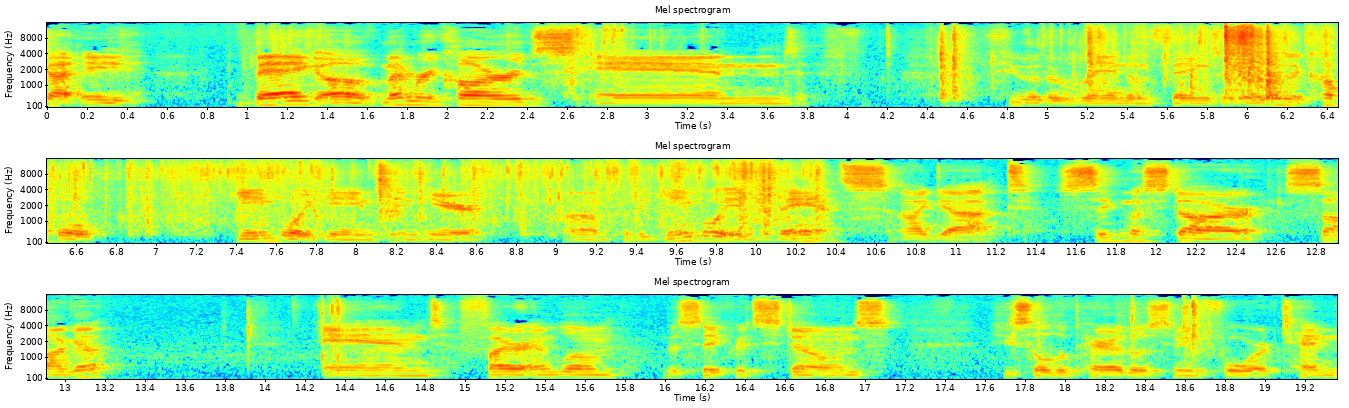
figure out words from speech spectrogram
Got a bag of memory cards and a few other random things. There was a couple Game Boy games in here. Um, for the Game Boy Advance, I got Sigma Star Saga and Fire Emblem The Sacred Stones. He sold a pair of those to me for $10.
